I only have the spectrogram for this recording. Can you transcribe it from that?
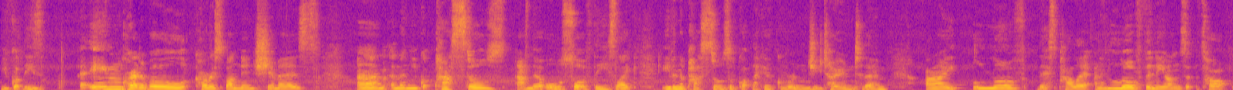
You've got these incredible corresponding shimmers um, and then you've got pastels and they're all sort of these like even the pastels have got like a grungy tone to them. I love this palette and I love the neons at the top.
